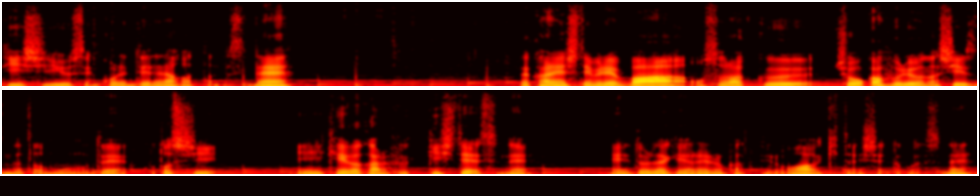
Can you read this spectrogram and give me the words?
TCU 戦、これに出れなかったんですね。で彼にしてみれば、おそらく消化不良なシーズンだと思うので、今年、えー、怪我から復帰してですね、えー、どれだけやれるのかっていうのは期待したいところですね。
